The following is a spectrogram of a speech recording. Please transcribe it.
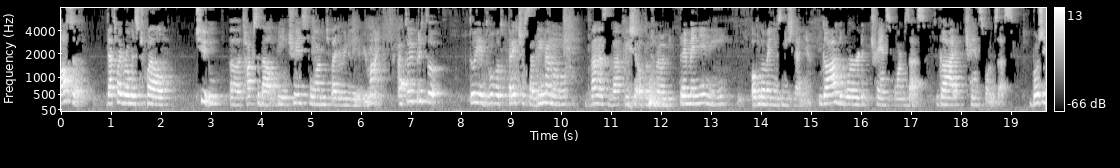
Also, that's why Romans 12, 2 uh, talks about being transformed by the renewing of your mind. A to je preto, to je dôvod, prečo sa Rímanom 12.2 píše o tom, že máme byť premenení obnovením zmýšľania. God word transforms us. God transforms us, Božie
